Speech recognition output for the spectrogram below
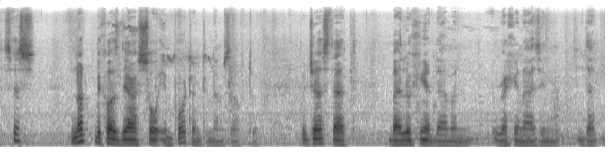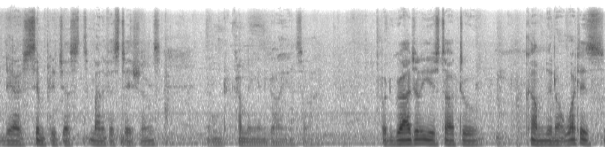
It's just not because they are so important in themselves too, but just that by looking at them and recognizing that they are simply just manifestations and coming and going and so on. But gradually you start to come, you know, what is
